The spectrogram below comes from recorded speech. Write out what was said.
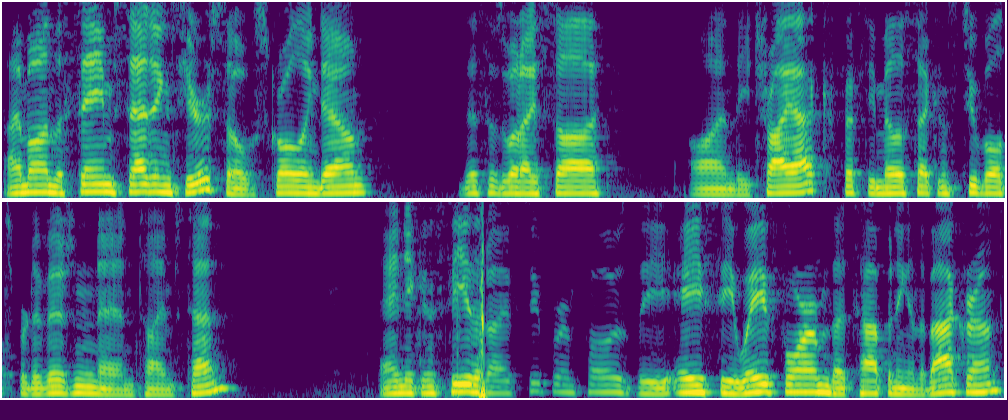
I'm on the same settings here, so scrolling down, this is what I saw on the triac, 50 milliseconds, 2 volts per division, and times 10. And you can see that I've superimposed the AC waveform that's happening in the background.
